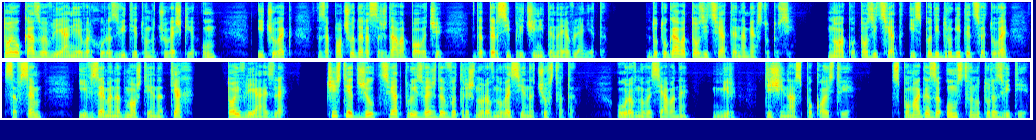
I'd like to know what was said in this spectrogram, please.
той оказва влияние върху развитието на човешкия ум и човек започва да разсъждава повече, да търси причините на явленията. До тогава този цвят е на мястото си. Но ако този цвят изпъди другите цветове съвсем и вземе надмощие над тях, той влияе зле. Чистият жълт цвят произвежда вътрешно равновесие на чувствата, уравновесяване, мир, тишина, спокойствие. Спомага за умственото развитие.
